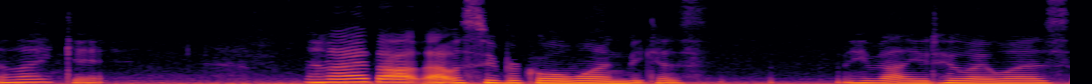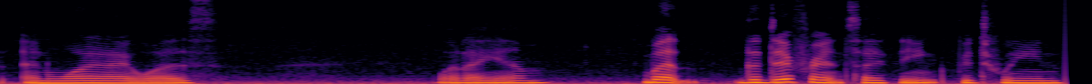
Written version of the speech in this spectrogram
I like it. And I thought that was super cool, one, because he valued who I was and why I was what I am. But the difference, I think, between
